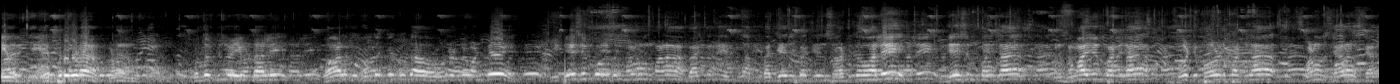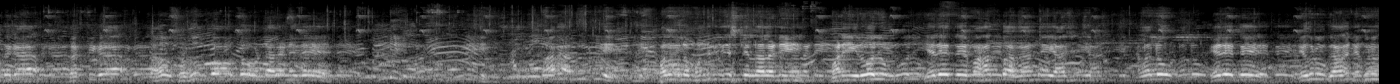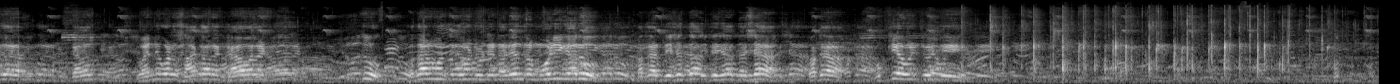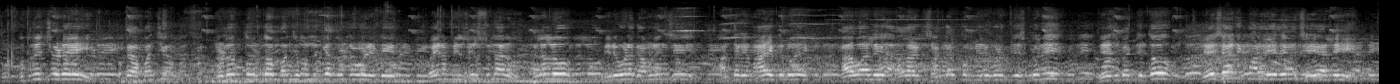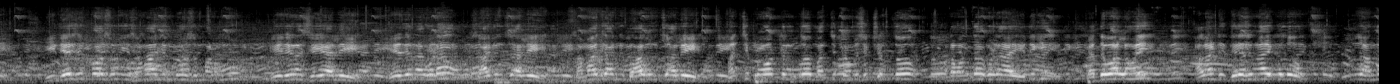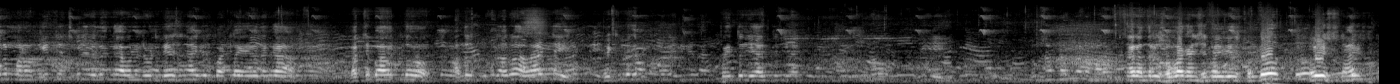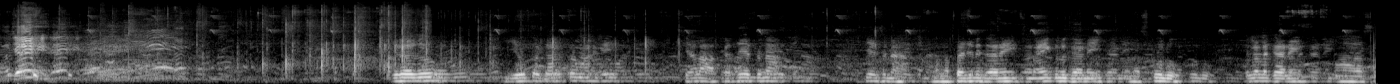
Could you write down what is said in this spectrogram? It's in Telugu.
ఎప్పుడు కూడా మనం కృతజ్ఞత ఉండాలి. వాళ్ళకి కృతజ్ఞత ఉండటం అంటే ఈ దేశం కోసం మనం మన భక్తిని దేశ భక్తిని సాటుకోవాలి. దేశం పట్ల మన సమాజం పట్ల తోటి పౌరుల పట్ల మనం చాలా శ్రద్ధగా భక్తిగా సహ- సహృద్భావంతో ఉండాలనేదే బాగా అభివృద్ధి పదవుల్లో ముందుకు తీసుకెళ్ళాలని మనం ఈ రోజు ఏదైతే మహాత్మా గాంధీ ఆశించిన కళలు ఏదైతే నెహ్రూ నెహ్రూ గారు ఇవన్నీ కూడా సాకారం కావాలంటే ఈరోజు ప్రధానమంత్రి ఉన్నటువంటి నరేంద్ర మోడీ గారు ఒక దిశ దిశ దశ ఒక ముఖ్యమైనటువంటి కుదిరించుడై ఒక మంచి దృఢత్వంతో మంచి ముందుకెళ్తున్నటువంటి పైన మీరు చూస్తున్నారు. పిల్లలు మీరు కూడా గమనించి అంతటి నాయకులు కావాలి. అలాంటి సంకల్పం మీరు కూడా తీసుకొని దేశభక్తితో దేశానికి మనం ఏదైనా చేయాలి. ఈ దేశం కోసం ఈ సమాజం కోసం మనము ఏదైనా చేయాలి ఏదైనా కూడా సాధించాలి సమాజాన్ని బాగుంచాలి మంచి ప్రవర్తనతో మంచి క్రమశిక్షణతో మనమంతా కూడా ఎదిగి పెద్దవాళ్ళమై అలాంటి దేశ నాయకులు అందరం మనం కీర్తించుకునే విధంగా ఉన్నటువంటి దేశ నాయకుల పట్ల ఏ విధంగా భక్తిభావంతో అందరూ చూస్తున్నారు అలాంటి వ్యక్తులుగా ప్రయత్నం చేయాలి. ఒకసారి శుభాకాంక్షలు తెలియజేసుకుంటూ జై ఈరోజు ఈ యొక్క కార్యక్రమానికి చాలా పెద్ద ఎత్తున చేసిన మన ప్రజలు కానీ నాయకులు కానీ మన స్కూలు పిల్లలు కానీ మా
